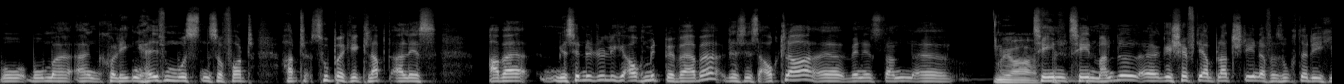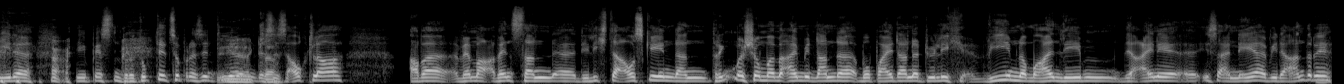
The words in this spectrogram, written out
wo, wo wir einem Kollegen helfen mussten sofort. Hat super geklappt alles. Aber wir sind natürlich auch Mitbewerber, das ist auch klar. Äh, wenn jetzt dann äh, ja, zehn, zehn Mandelgeschäfte am Platz stehen. Da versucht natürlich jeder, die besten Produkte zu präsentieren. Ja, das ist auch klar. Aber wenn es dann äh, die Lichter ausgehen, dann trinkt man schon mal ein miteinander. Wobei dann natürlich, wie im normalen Leben, der eine äh, ist ein näher wie der andere. Ja.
